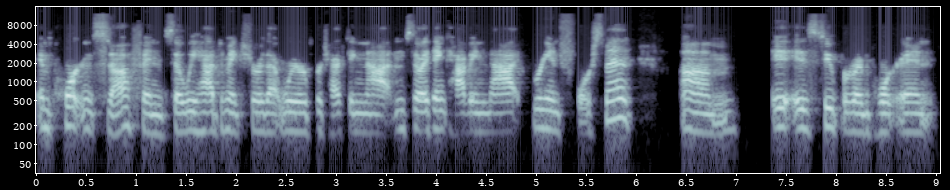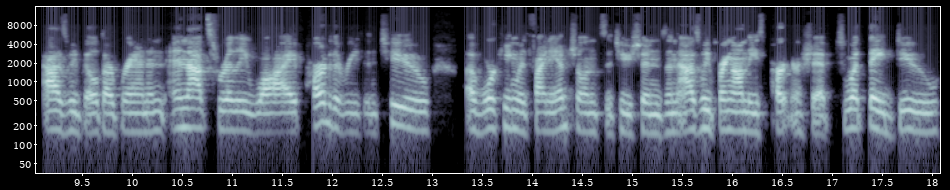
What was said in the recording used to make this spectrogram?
important stuff. And so we had to make sure that we're protecting that. And so i think having that reinforcement um, is super important as we build our brand. And and that's really why part of the reason too of working with financial institutions. And as we bring on these partnerships, what they do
